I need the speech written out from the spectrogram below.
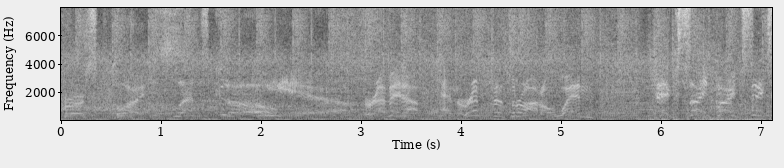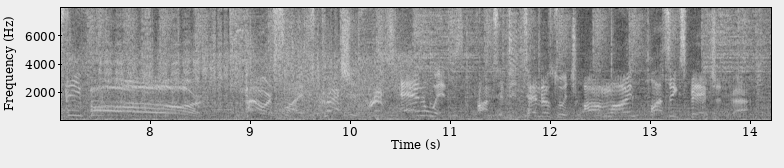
first place. Let's go! Yeah! Rev it up and rip the throttle when Excitebike 64! Power slides, crashes, rips, and whips onto Nintendo Switch Online plus expansion pack.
